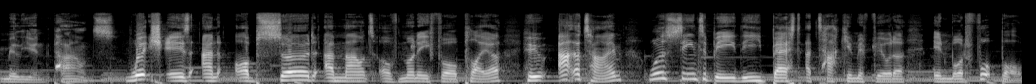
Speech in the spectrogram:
million pounds, which is an absurd amount of money for a player who at the time was seen to be the best attacking midfielder in world football.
